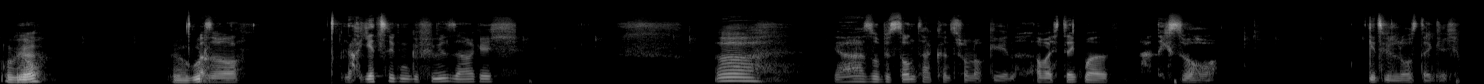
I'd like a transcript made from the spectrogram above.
okay. Ja, gut. Also nach jetzigem Gefühl sage ich, Äh, ja, so bis Sonntag könnte es schon noch gehen. Aber ich denke mal, ja, nächste Woche geht's wieder los, denke ich.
